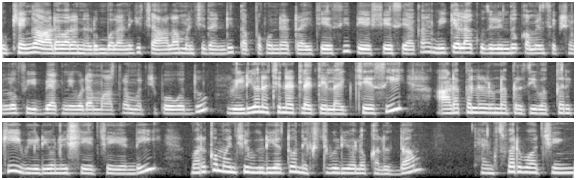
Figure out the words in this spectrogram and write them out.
ముఖ్యంగా ఆడవాళ్ళ నడుంబలానికి చాలా మంచిదండి. తప్పకుండా ట్రై చేసి టేస్ట్ చేశాక మీకు ఎలా కుదిరిందో కమెంట్ సెక్షన్లో ఫీడ్బ్యాక్ని ఇవ్వడం మాత్రం మర్చిపోవద్దు. వీడియో నచ్చినట్లయితే లైక్ చేసి ఆడపిల్లలు ఉన్న ప్రతి ఒక్కరికి ఈ వీడియోని షేర్ చేయండి. మరొక మంచి వీడియోతో నెక్స్ట్ వీడియోలో కలుద్దాం. Thanks for watching.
